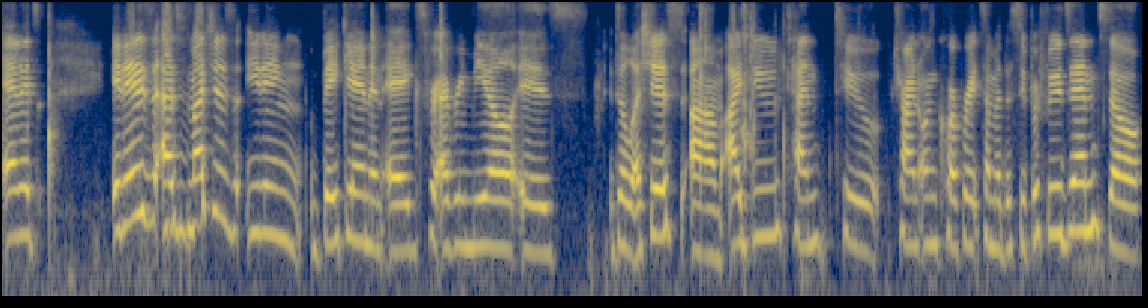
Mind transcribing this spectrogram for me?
And it's it is as much as eating bacon and eggs for every meal is delicious. Um, I do tend to try and incorporate some of the superfoods in. So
